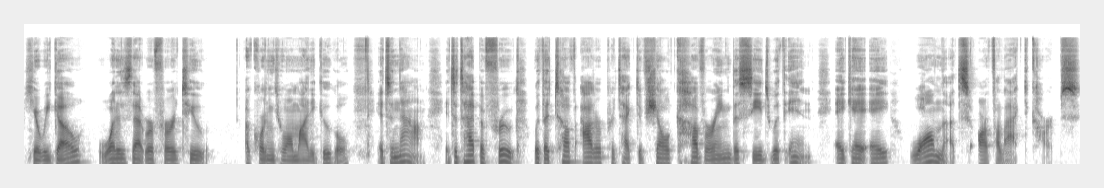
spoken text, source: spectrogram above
here we go. What does that refer to according to Almighty Google? It's a noun. It's a type of fruit with a tough outer protective shell covering the seeds within, aka walnuts are phylacticarps.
